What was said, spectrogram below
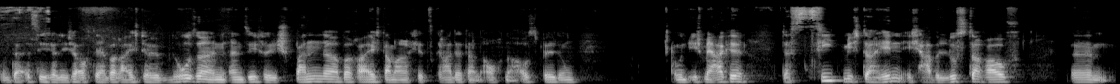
Und da ist sicherlich auch der Bereich der Hypnose ein, ein sicherlich spannender Bereich. Da mache ich jetzt gerade dann auch eine Ausbildung. Und ich merke, das zieht mich dahin. Ich habe Lust darauf. Ähm,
